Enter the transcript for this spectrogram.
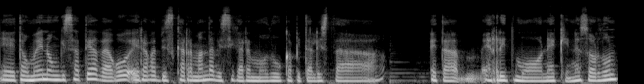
Eta umen ongizatea dago, erabat bizkarreman da bizikaren modu kapitalista eta erritmo honekin, ez orduan,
